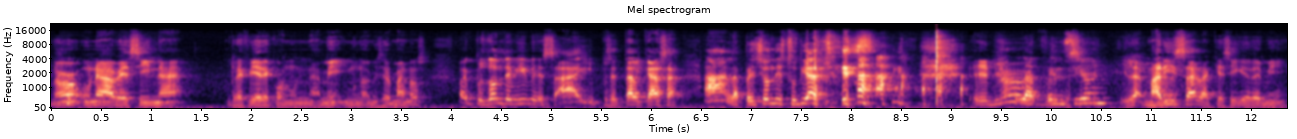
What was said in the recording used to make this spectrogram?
¿no? Una vecina refiere con un uno de mis hermanos, ay, pues ¿dónde vives? Ay, pues en tal casa. Ah, la pensión de estudiantes. Eh, no, La pues, pensión. sí. La, Marisa, la que sigue de mí,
